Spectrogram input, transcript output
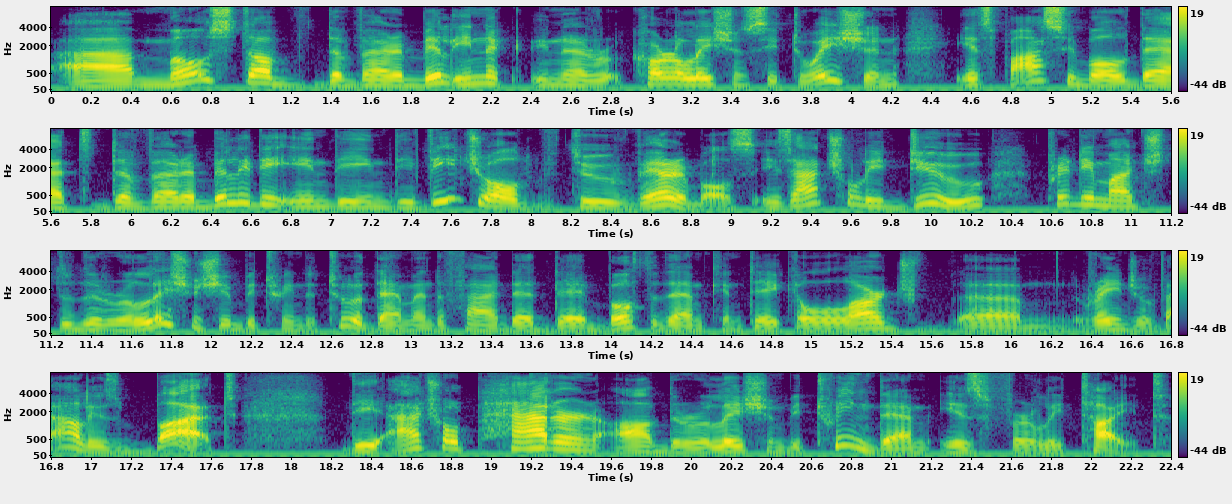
uh, most of the variability in a, in a correlation situation, it's possible that the variability in the individual two variables is actually due pretty much to the relationship between the two of them and the fact that they, both of them can take a large um, range of values, but the actual pattern of the relation between them is fairly tight.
